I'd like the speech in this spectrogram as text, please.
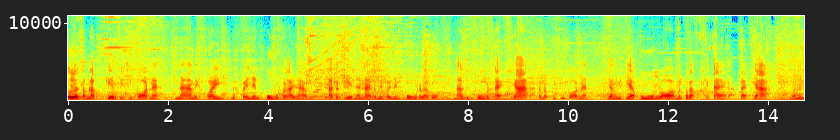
เออสำหรับเกมฟิชชิ่งกอ d นะน้าไม่ค่อยไม่ค่อยเน้นปูเท่าไหร่นะครับ ถ้าสังเกตนะน้าจะไม่ค่อยเน้นปูเท่าไหร่เพราะน้ารู้สึกปูมันแตกยากอะสำหรับฟิชชิ่งกอ d นะ อย่างเมื่อกี้ปูวงล้อมันก็แบบไม่แตกอะแตกยาก เพราะนั้น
